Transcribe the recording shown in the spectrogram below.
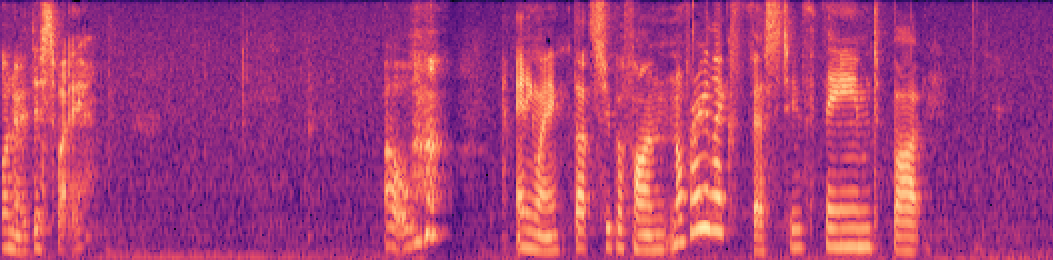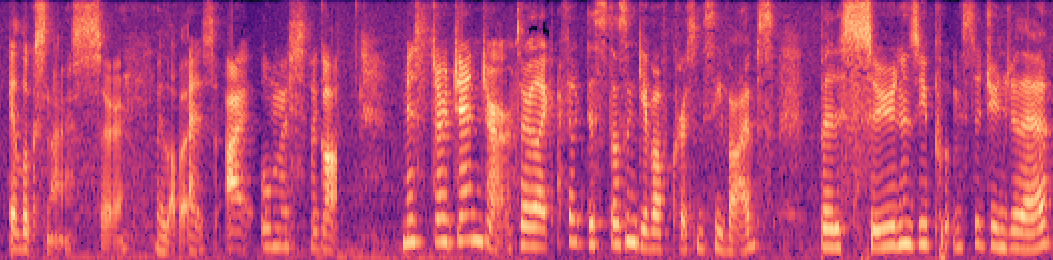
Oh no, this way. Oh. anyway, that's super fun. Not very like festive themed, but it looks nice, so we love it. Guys, I almost forgot. Mr. Ginger. So like, I feel like this doesn't give off Christmassy vibes, but as soon as you put Mr. Ginger there,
